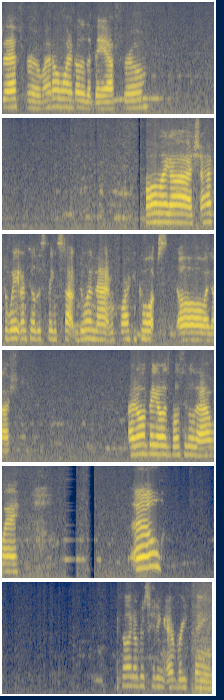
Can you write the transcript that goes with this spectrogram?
bathroom. I don't want to go to the bathroom. Oh my gosh, I have to wait until this thing stops doing that before I can go up. Oh my gosh. I don't think I was supposed to go that way. Oh! I feel like I'm just hitting everything.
